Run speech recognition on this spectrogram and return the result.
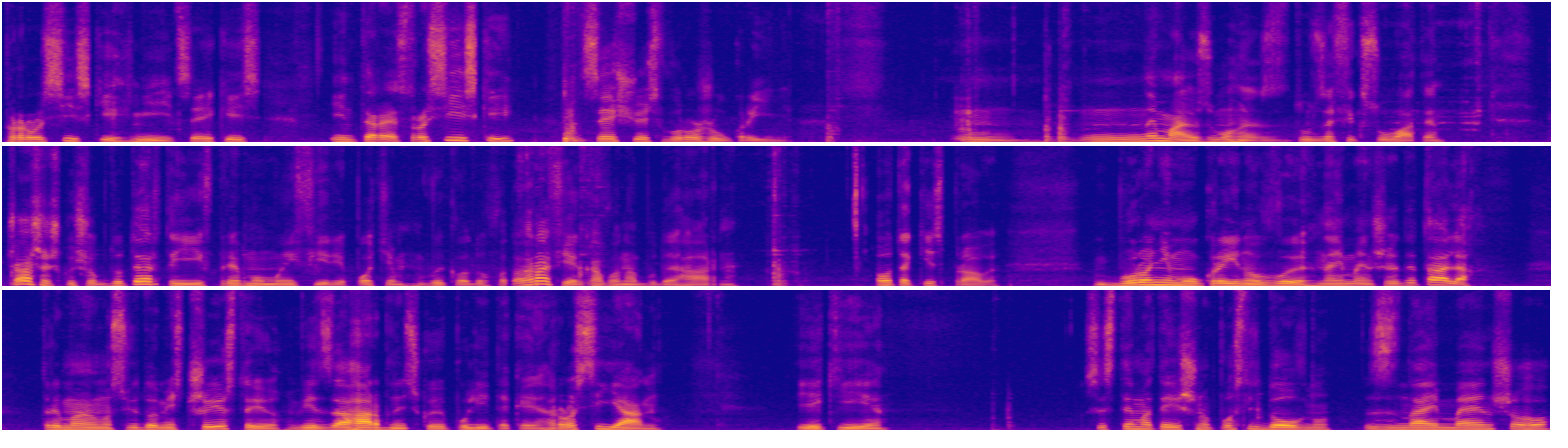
проросійський гній, це якийсь інтерес російський, це щось вороже Україні. Не маю змоги тут зафіксувати чашечку, щоб дотерти її в прямому ефірі. Потім викладу фотографію, яка вона буде гарна. Отакі справи. Боронімо Україну в найменших деталях тримаємо свідомість чистою від загарбницької політики росіян, які систематично, послідовно, з найменшого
